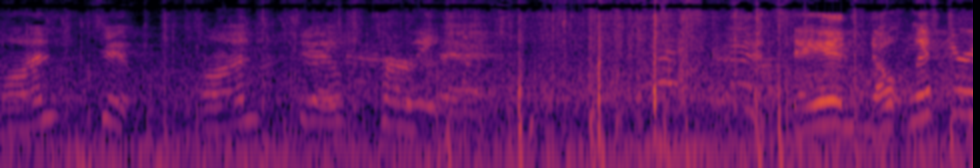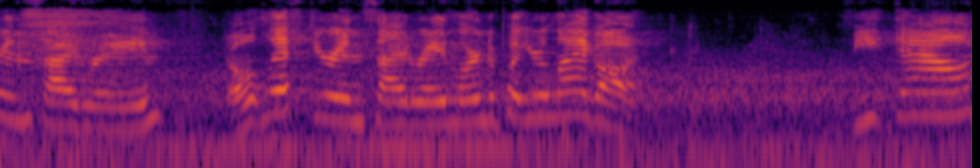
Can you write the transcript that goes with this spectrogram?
One, two. One, two. Perfect. Good. Stay in. Don't lift your inside rein. Don't lift your inside rein. Learn to put your leg on. Feet down.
